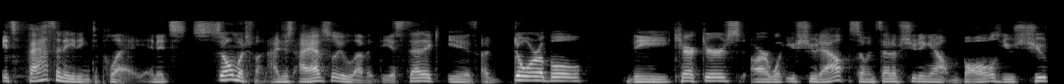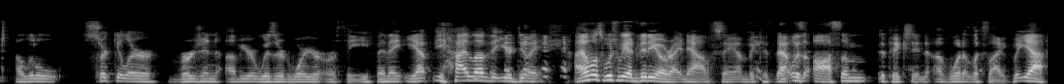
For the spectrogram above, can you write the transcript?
it's fascinating to play and it's so much fun. I just, I absolutely love it. The aesthetic is adorable. The characters are what you shoot out. So instead of shooting out balls, you shoot a little circular version of your wizard, warrior, or thief. And they, yep, yeah, I love that you're doing. I almost wish we had video right now, Sam, because that was awesome depiction of what it looks like. But yeah,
